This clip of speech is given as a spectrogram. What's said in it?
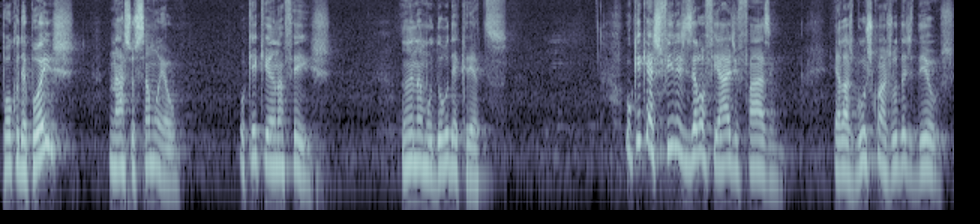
Pouco depois, nasce o Samuel. O que que Ana fez? Ana mudou o decreto. O que que as filhas de Zelofiade fazem? Elas buscam a ajuda de Deus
